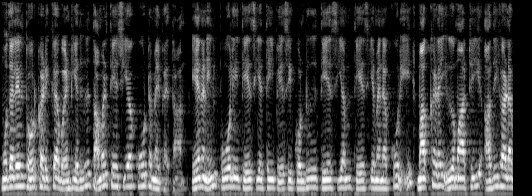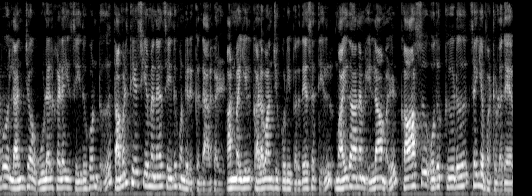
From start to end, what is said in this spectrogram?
முதலில் தோற்கடிக்க வேண்டியது தமிழ் தேசிய கூட்டமைப்பை தான் ஏனெனில் போலி தேசியத்தை பேசிக்கொண்டு தேசியம் தேசியம் என கூறி மக்களை ஏமாற்றி அதிக அளவு லஞ்ச ஊழல்களை செய்து கொண்டு தமிழ் தேசியம் என செய்து கொண்டிருக்கின்றார்கள். அண்மையில் களவாஞ்சிக்குடி பிரதேசத்தில் மைதானம் இல்லாமல் காசு ஒதுக்கீடு செய்யப்பட்டுள்ளது.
